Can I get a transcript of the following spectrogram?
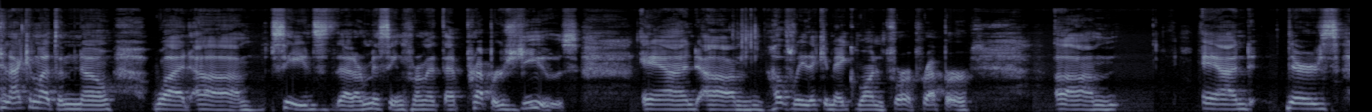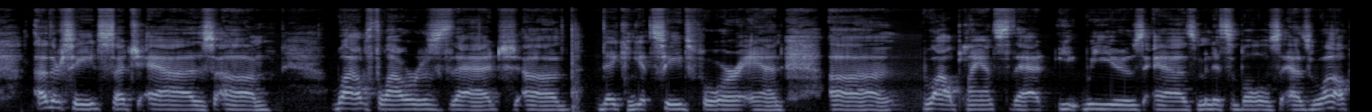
and I can let them know what um, seeds that are missing from it that preppers use, and um, hopefully they can make one for a prepper. Um, and there's other seeds such as um, wildflowers that uh, they can get seeds for and uh, wild plants that we use as municipals as well.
